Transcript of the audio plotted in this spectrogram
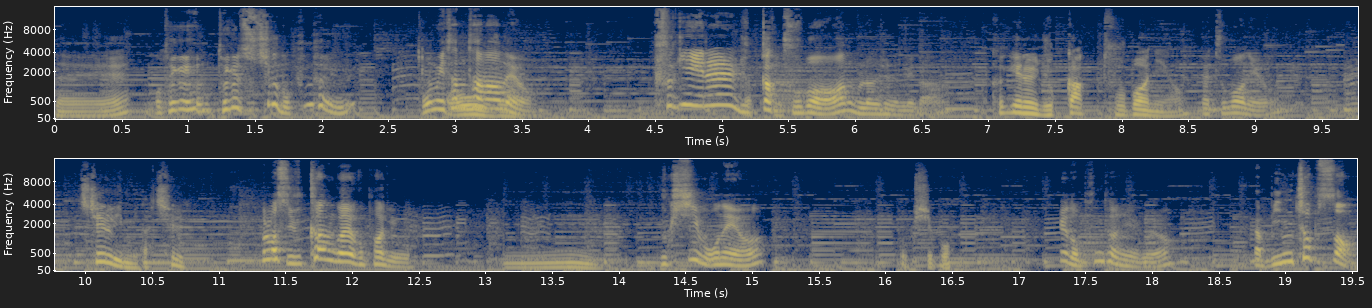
네. 어, 되게 되게 수치가 높은 편인데? 몸이 탄탄하네요. 크기를 육각 두 번 굴려주시면 됩니다. 크기를 육각 2번이요. 네, 두 번이요. 7입니다. 7. 플러스 6한 거에 곱하기 5. 음. 65네요. 65. 꽤 높은 편이고요. 그러니까 민첩성.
